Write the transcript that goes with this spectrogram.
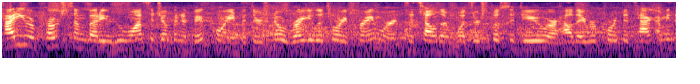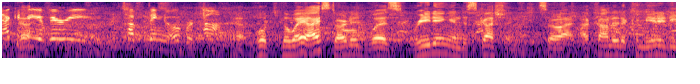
how do you approach somebody who wants to jump into Bitcoin, but there's no regulatory framework to tell them what they're supposed to do or how they report the tax? I mean, that could yeah. be a very tough thing to overcome. Yeah. Well, the way I started was reading and discussion. So, I, I founded a community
